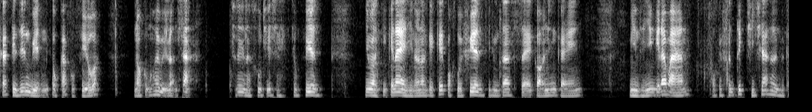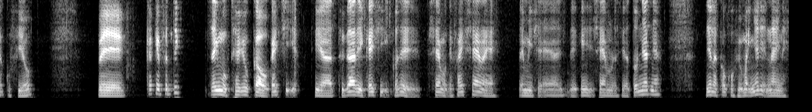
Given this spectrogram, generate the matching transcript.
các cái diễn biến của các cổ phiếu á, nó cũng hơi bị loạn xạ cho nên là không chia sẻ trong phiên. Nhưng mà cái cái này thì nó là cái kết quả cuối phiên thì chúng ta sẽ có những cái nhìn thấy những cái đáp án có cái phân tích chính xác hơn về các cổ phiếu. Về các cái phân tích danh mục theo yêu cầu các chị thì à, thực ra thì các chị có thể xem một cái file xem này đây mình sẽ để các anh chị xem là, tốt nhất nhé. Như là các cổ phiếu mạnh nhất hiện nay này.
